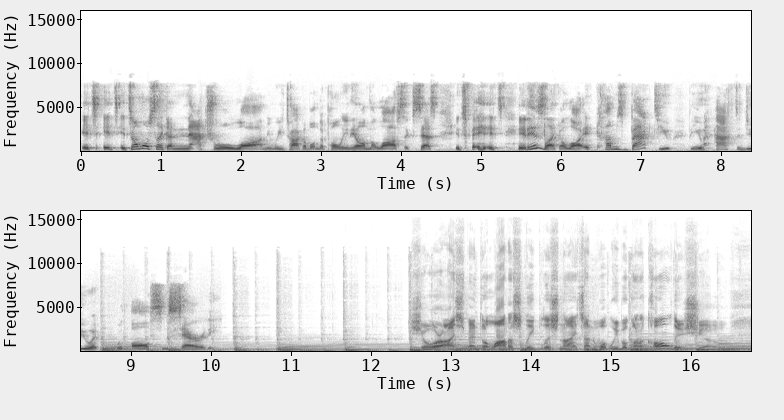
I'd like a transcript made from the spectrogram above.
it's it's it's almost like a natural law. I mean, we talk about Napoleon Hill and the law of success. It's it's it is like a law. It comes back to you, but you have to do it with all sincerity. Sure, I spent a lot of sleepless nights on what we were going to call this show.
